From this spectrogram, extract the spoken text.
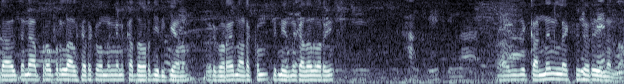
രാവിലെ തന്നെ അപ്രോപ്പറുള്ള ആൾക്കാരൊക്കെ വന്ന് ഇങ്ങനെ കഥ പറഞ്ഞിരിക്കുകയാണ്. ഒരു കുറെ നടക്കും പിന്നെ ഇരുന്ന് കഥ പറയും. കണ്ണിനുള്ള എക്സസൈസ് ചെയ്യുന്നുണ്ടോ?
